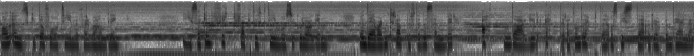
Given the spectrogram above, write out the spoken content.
og han ønsket å få time for behandling. Isaken fikk faktisk time hos psykologen, men det var den 30. desember, 18 dager etter at han drepte og spiste av kroppen til Helle.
